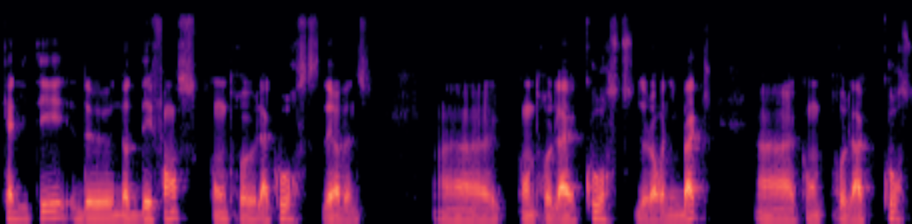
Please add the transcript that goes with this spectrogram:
qualité de notre défense contre la course des Ravens, contre la course de leur running back contre la course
